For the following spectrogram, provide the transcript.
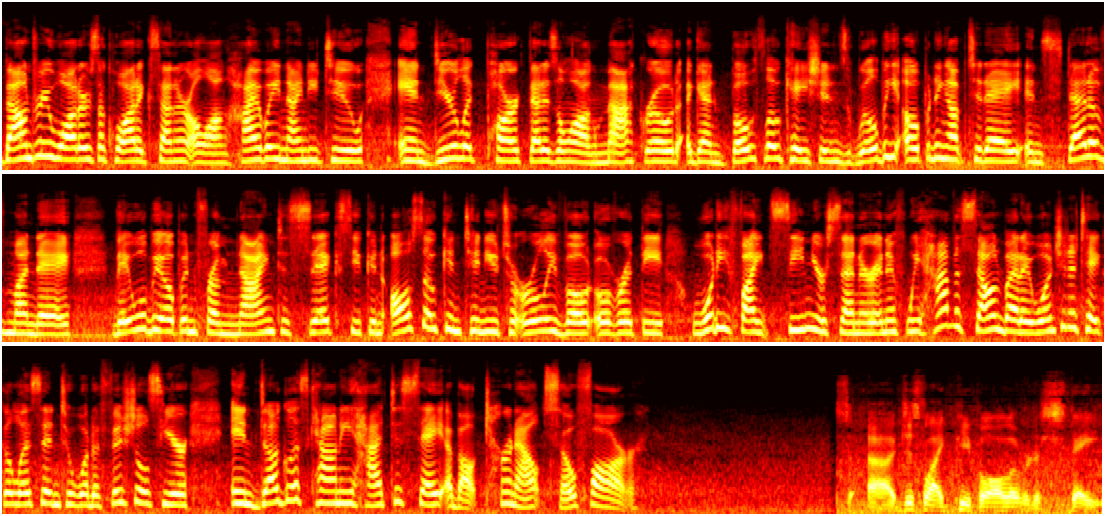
Boundary Waters Aquatic Center along Highway 92 and Deer Park that is along Mack Road. Again, both locations will be opening up today instead of Monday. They will be open from 9 to 6. You can also continue to early vote over at the Woodie Fite Senior Center. And if we have a soundbite, I want you to take a listen to what officials here in Douglas County had to say about turnout so far. Uh, just like people all over the state,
